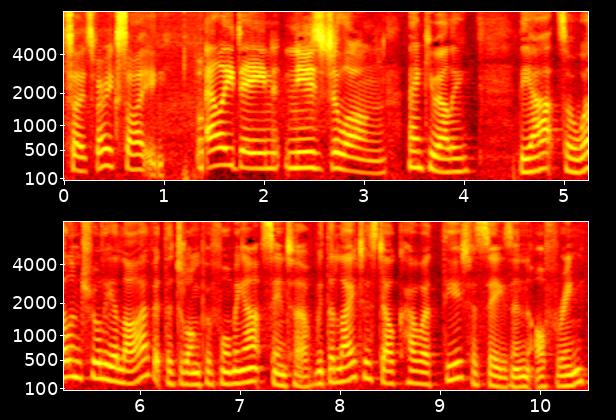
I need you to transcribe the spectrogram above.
So it's very exciting. Ali Dean, News Geelong. Thank you, Ali. The arts are well and truly alive at the Geelong Performing Arts Centre with the latest Alcoa Theatre season offering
